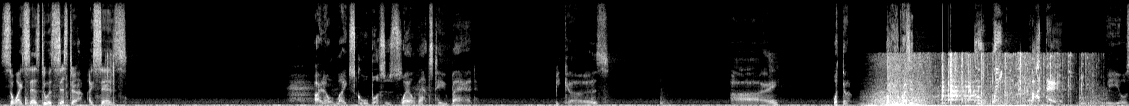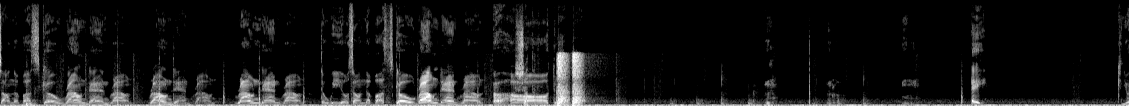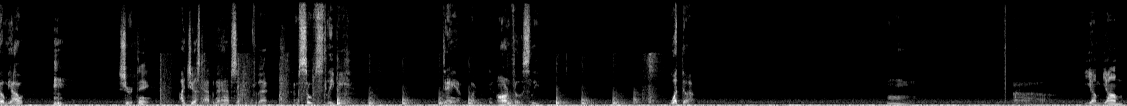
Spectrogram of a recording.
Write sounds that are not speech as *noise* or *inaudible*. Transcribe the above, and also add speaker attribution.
Speaker 1: So I says to his sister, I says, I don't like school buses. Well, that's too bad. Because I. What the? You present! Oh, wait! Hot damn! The wheels on the bus go round and round, round and round, round and round. The wheels on the bus go round and round. Oh, shut the uh-huh. Hey. Can you help me out? *clears throat* sure thing. I just happen to have something for that. I'm so sleepy. Damn, an arm fell asleep. What the? Hmm. Uh, yum yum.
